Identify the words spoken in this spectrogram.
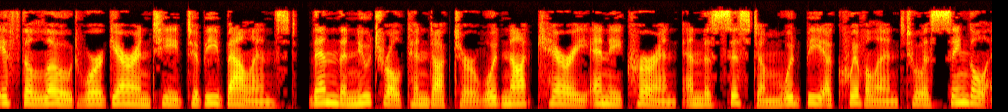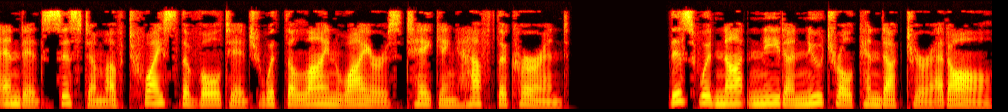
If the load were guaranteed to be balanced, then the neutral conductor would not carry any current and the system would be equivalent to a single-ended system of twice the voltage with the line wires taking half the current. This would not need a neutral conductor at all,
